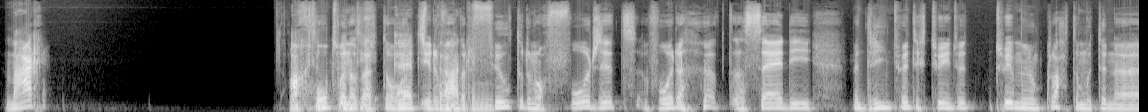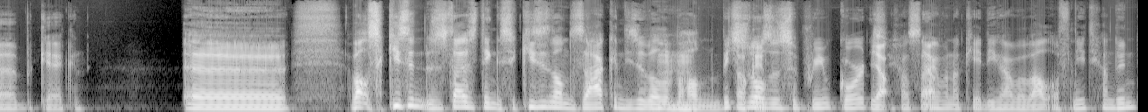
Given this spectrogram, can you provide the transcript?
Maar... We hopen dat er toch een of andere uitspraken. filter nog voor zit, voordat dat zij die met 23, 22, 2 miljoen klachten moeten eh, bekijken. Eh, wel, ze kiezen, dus dat is het ding, ze kiezen dan de zaken die ze willen Mhm. behandelen. Een beetje zoals de Supreme Court Ja, gaat zeggen ja. van oké, die gaan we wel of niet gaan doen.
